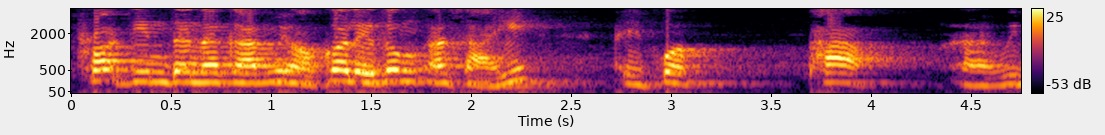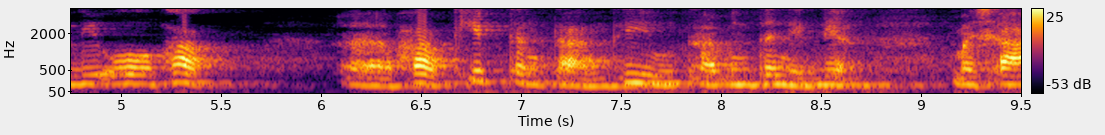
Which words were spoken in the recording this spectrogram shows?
เพราะจินตนาการไม่ออกก็เลยต้องอาศัยไอ้พวกภาพาวิดีโอภาพาภาพคลิปต่างๆ ที่อยู่ตามอินเทอร์เน็ตเนี่ยมาใช้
